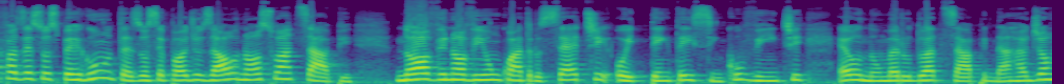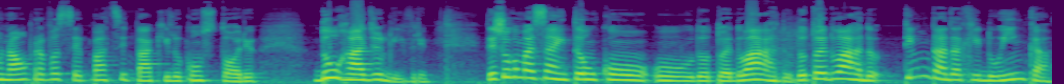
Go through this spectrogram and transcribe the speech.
fazer suas perguntas, você pode usar o nosso WhatsApp. 99147 8520 é o número do WhatsApp da Rádio Jornal para você participar aqui do consultório do Rádio Livre. Deixa eu começar então com o doutor Eduardo. Doutor Eduardo, tem um dado aqui do INCA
